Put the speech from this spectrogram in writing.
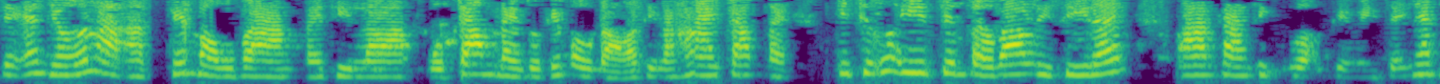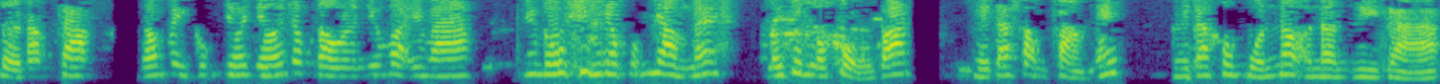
Sẽ nhớ là cái màu vàng này thì là 100 này, rồi cái màu đỏ thì là 200 này. Cái chữ in trên tờ bao lì xì đấy. An khang thịnh vượng thì mình sẽ nhét tờ 500 đó, mình cũng nhớ nhớ trong đầu là như vậy mà. Nhưng đôi khi nó cũng nhầm đấy. Nói chung là khổ quá. Người ta sòng phẳng ấy người ta không muốn nợ nần gì cả.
